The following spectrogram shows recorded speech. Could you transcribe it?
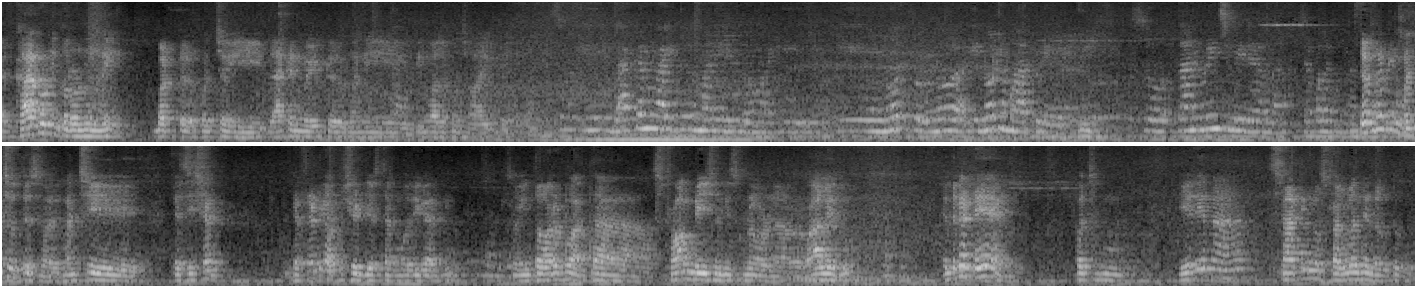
అవి కాకుండా ఇంకా రెండు ఉన్నాయి. బట్ కొంచెం ఈ బ్లాక్ అండ్ వైట్ మనీ దీనివల్ల కొంచెం ఆగిపోయింది. సో ఈ బ్లాక్ అండ్ వైట్ మనీ ఇప్పుడు మనకి ఈ నోట్ నో- ఈ నోట్ల మార్పిడి సో దాని గురించి మీరు ఏమన్నా చెప్పాలనుకున్నారు డెఫినెట్గా మంచి ఉద్దేశం అది. మంచి డెసిషన్ డెఫినెట్గా అప్రిషియేట్ చేస్తాను మోదీ గారిని. సో ఇంతవరకు అంత స్ట్రాంగ్ డెసిషన్ తీసుకునే వాళ్ళు రాలేదు. ఎందుకంటే కొంచెం ఏదైనా స్టార్టింగ్లో స్ట్రగుల్ అనేది ఉంటుంది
